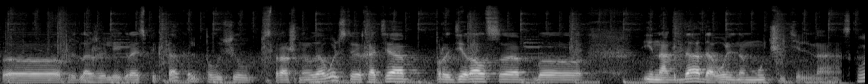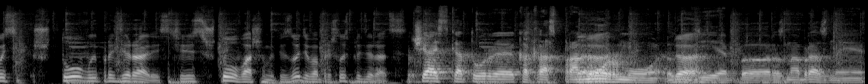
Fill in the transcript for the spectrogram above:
э, предложили играть спектакль, получил страшное удовольствие, хотя продирался э, иногда довольно мучительно. Сквозь что вы продирались? Через что в вашем эпизоде вам пришлось продираться? Часть, которая как раз про да. норму, да. где э, разнообразные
